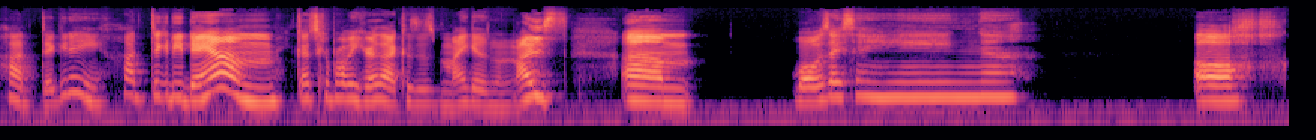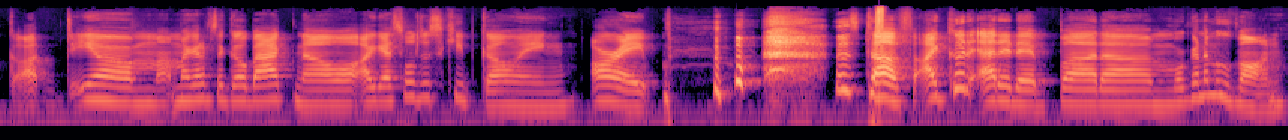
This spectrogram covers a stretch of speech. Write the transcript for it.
Hot diggity, hot diggity, damn! You guys can probably hear that because this mic is nice. Um, what was I saying? Oh, god damn. Am I gonna have to go back? No. I guess we'll just keep going. Alright. it's tough. I could edit it, but um we're gonna move on.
